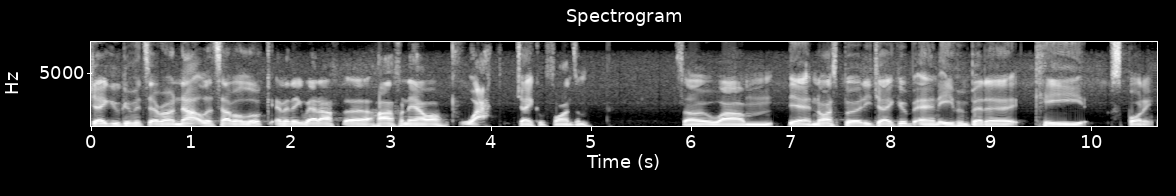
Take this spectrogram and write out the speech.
Jacob convinced everyone, nah, let's have a look. And I think about after half an hour, whack, Jacob finds them. So, um, yeah, nice birdie, Jacob, and even better key spotting.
